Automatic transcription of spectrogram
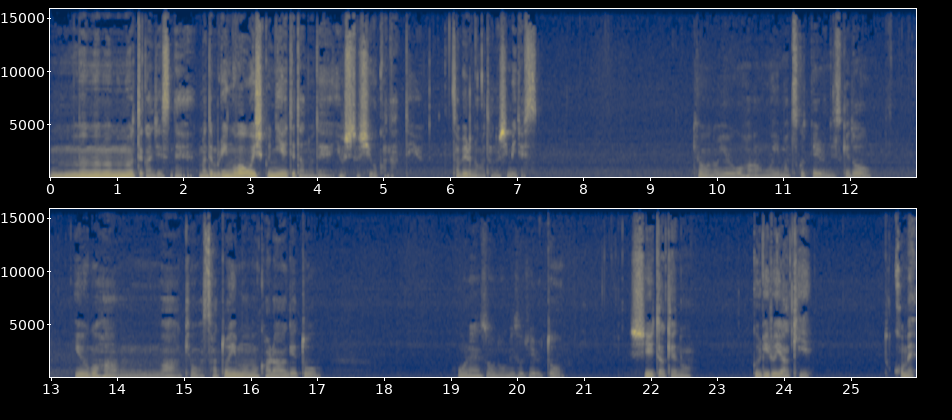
ムムムムムって感じですね。まあでもりんごは美味しく煮えてたのでよしとしようかなっていう。食べるのが楽しみです。今日の夕ご飯を今作ってるんですけど夕ご飯は今日は里芋の唐揚げとほうれん草のお味噌汁としいたけのグリル焼き米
